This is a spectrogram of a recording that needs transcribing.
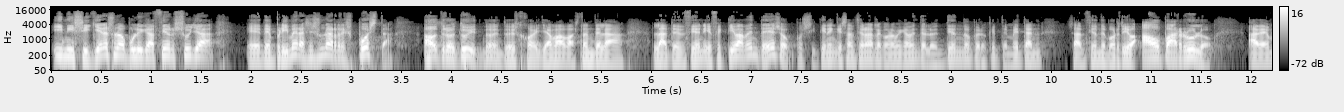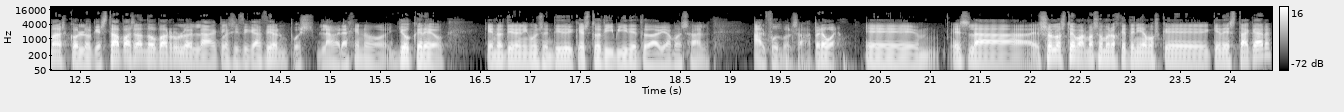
y ni siquiera es una publicación suya eh, de primeras, es una respuesta a otro tuit, ¿no? Entonces, joder, llama bastante la, atención y efectivamente eso, pues si tienen que sancionarle económicamente, lo entiendo, pero que te metan sanción deportiva a Oparrulo, además con lo que está pasando Oparrulo en la clasificación, pues la verdad es que no, yo creo que no tiene ningún sentido y que esto divide todavía más al, al fútbol sala. Pero bueno, eh, es la, son los temas más o menos que teníamos que, destacar.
